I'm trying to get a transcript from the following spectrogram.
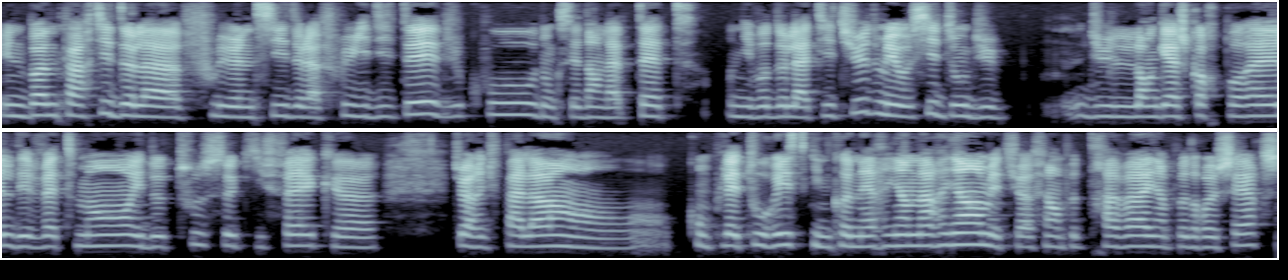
une bonne partie de la fluency, de la fluidité, du coup, donc c'est dans la tête au niveau de l'attitude, mais aussi donc du langage corporel, des vêtements et de tout ce qui fait que tu arrives pas là en complet touriste qui ne connaît rien à rien, mais tu as fait un peu de travail, un peu de recherche,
